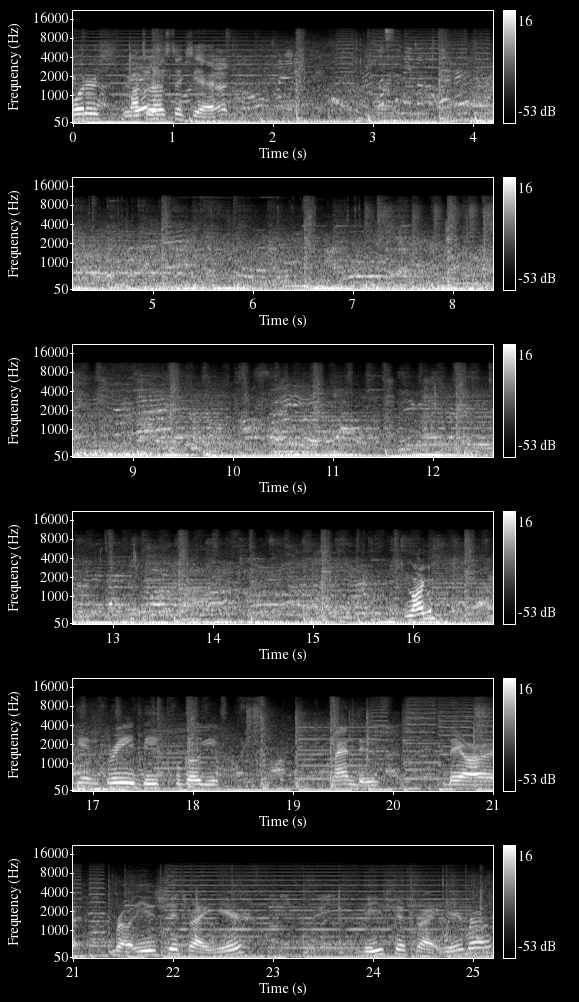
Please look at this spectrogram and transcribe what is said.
orders? Mozzarella sticks, yeah. You like them? Getting three beef bulgogi mandus. They are, bro, these shits right here. These shits right here, bro.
